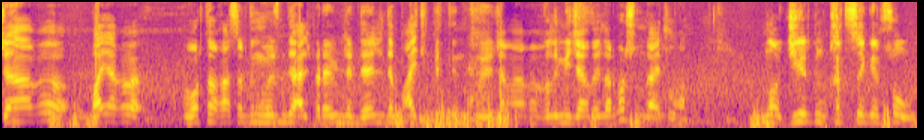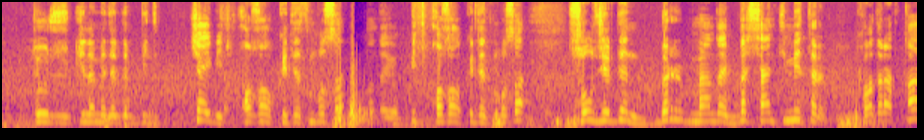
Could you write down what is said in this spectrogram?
жаңағы баяғы орта ғасырдың өзінде әл фарабилер дәлелдеп айтып кеткен жаңағы ғылыми жағдайлар бар сонда айтылған. Мынау жердің қыртысы егер сол 400 километрде бүйтіп жай бүйтіп қозғалып кететін болса мынандай бүйтіп қозғалып кететін болса сол жерден бір мынандай бір сантиметр квадратқа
